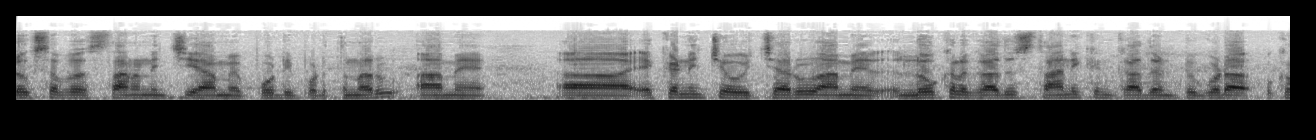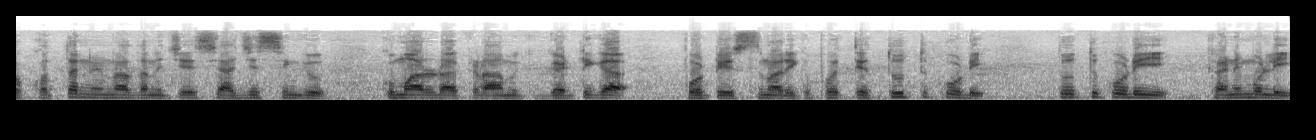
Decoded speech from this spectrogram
లోక్సభ స్థానం నుంచి ఆమె పోటీ పడుతున్నారు. ఆమె ఎక్కడి నుంచో వచ్చారు? ఆమె లోకల్ కాదు స్థానికం కాదంటూ కూడా ఒక కొత్త నినాదన చేసి అజిత్ సింగ్ కుమారుడు అక్కడ ఆమెకు గట్టిగా పోటీ ఇస్తున్నారు. ఇకపోతే తూత్తుకూడి తూత్తుకూడి కనిమొళి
